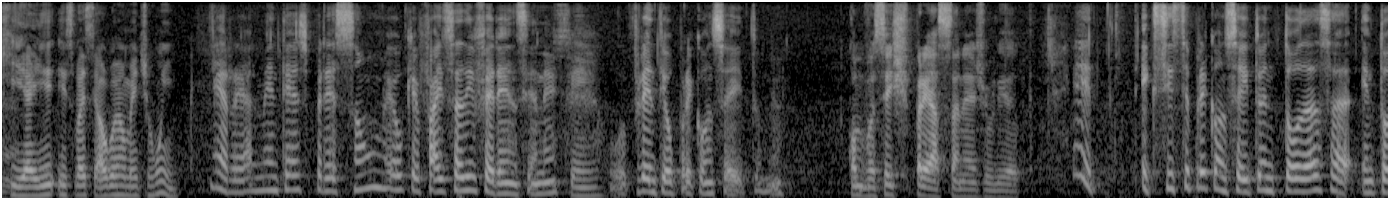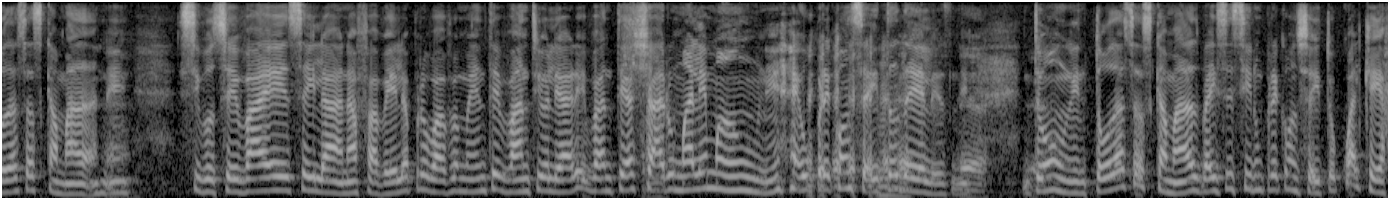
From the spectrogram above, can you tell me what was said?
que aí isso vai ser algo realmente ruim. É, realmente a expressão é o que faz a diferença, né? Sim. Frente ao preconceito. Né? Como você expressa, né, Julieta? É, existe preconceito em todas, em todas as camadas, né? Se você vai, sei lá, na favela, provavelmente vão te olhar e vão te achar um alemão, né? É o preconceito deles, né? É, Então, em todas as camadas vai existir um preconceito qualquer.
